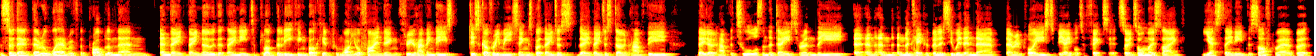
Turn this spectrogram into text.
so they're they're aware of the problem then, and they they know that they need to plug the leaking bucket from what you're finding through having these discovery meetings, but they just they they just don't have the they don't have the tools and the data and the and and, and the capability within their their employees to be able to fix it. So it's almost like yes, they need the software, but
